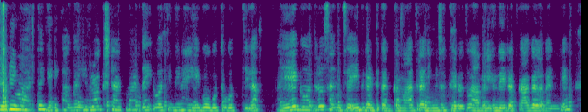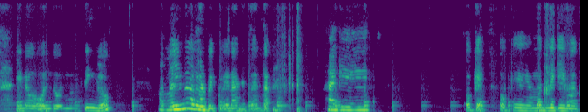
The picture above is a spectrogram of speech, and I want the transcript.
ರೆಡಿ ಮಾಡ್ತಾ ಇದ್ದೀನಿ. ಹಾಗಾಗಿ ವ್ಲಾಗ್ ಸ್ಟಾರ್ಟ್ ಮಾಡಿದೆ. ಇವತ್ತಿನ ದಿನ ಹೇಗೋಗುತ್ತೋ ಗೊತ್ತಿಲ್ಲ. ಹೇಗೋದ್ರೂ ಸಂಜೆ ಐದು ಗಂಟೆ ತನಕ ಮಾತ್ರ ನಿಮ್ ಜೊತೆ ಇರೋದು. ಆಮೇಲಿಂದ ಇರಕ್ಕಾಗಲ್ಲ ನನಗೆ ಇನ್ನು ಒಂದು ಒಂದು ತಿಂಗಳು. ಆಮೇಲಿಂದ ನೋಡ್ಬೇಕು ಏನಾಗುತ್ತೆ ಅಂತ. ಹಾಗೆ ಓಕೆ ಓಕೆ, ಮೊದಲಿಗೆ ಇವಾಗ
